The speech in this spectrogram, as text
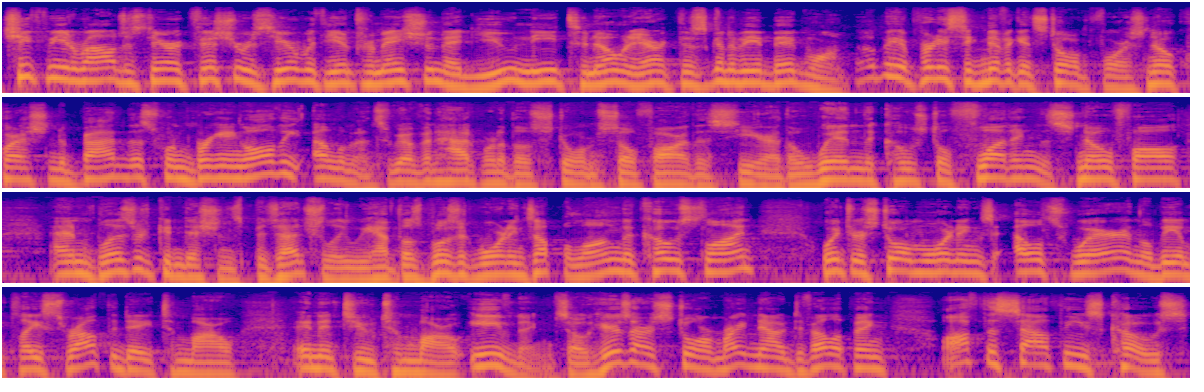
Chief Meteorologist Eric Fisher is here with the information that you need to know. And Eric, this is going to be a big one. It'll be a pretty significant storm for us, no question about it. This one bringing all the elements. We haven't had one of those storms so far this year. The wind, the coastal flooding, the snowfall, and blizzard conditions potentially. We have those blizzard warnings up along the coastline, winter storm warnings elsewhere, and they'll be in place throughout the day tomorrow and into tomorrow evening. So here's our storm right now developing off the southeast coast.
